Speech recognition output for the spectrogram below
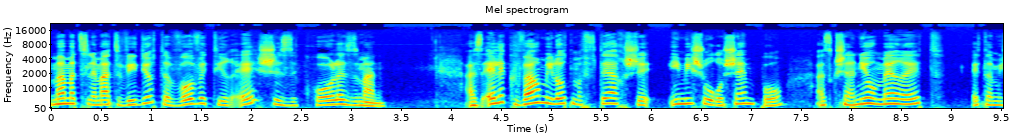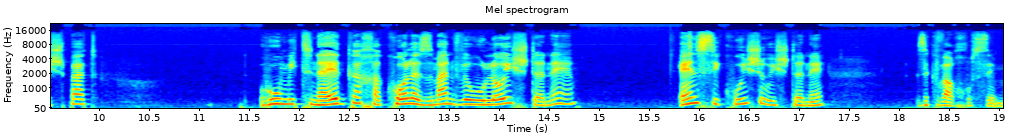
מה מצלמת וידאו? תבוא ותראה שזה כל הזמן. אז אלה כבר מילות מפתח שאם מישהו רושם פה, אז כשאני אומרת את המשפט, הוא מתנהג ככה כל הזמן והוא לא ישתנה, אין סיכוי שהוא ישתנה, זה כבר חוסם.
